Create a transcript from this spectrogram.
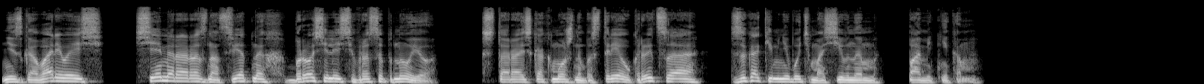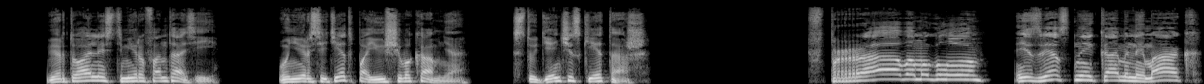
Не сговариваясь, семеро разноцветных бросились в рассыпную, стараясь как можно быстрее укрыться за каким-нибудь массивным памятником. Виртуальность мира фантазий. Университет поющего камня. Студенческий этаж. В правом углу известный каменный маг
